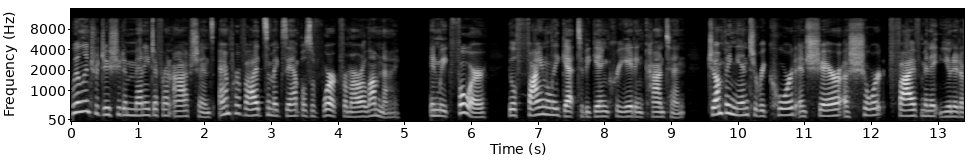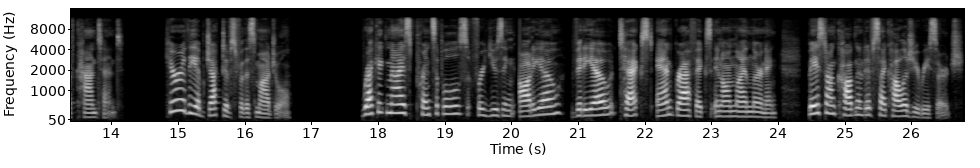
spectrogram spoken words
We'll introduce you to many different options and provide some examples of work from our alumni. In week four, you'll finally get to begin creating content, jumping in to record and share a short five minute unit of content. Here are the objectives for this module. Recognize principles for using audio, video, text, and graphics in online learning based on cognitive psychology research.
